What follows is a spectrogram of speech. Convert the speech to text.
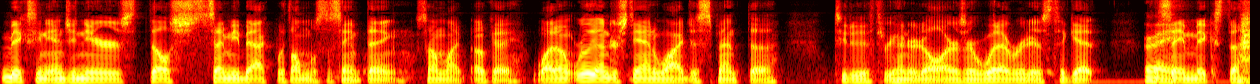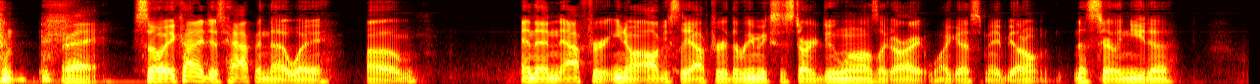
mixing engineers, they'll send me back with almost the same thing. So I'm like, okay, well, I don't really understand why I just spent the two to three hundred dollars or whatever it is to get Right. the same mix done. Right. So it kind of just happened that way. Um, and then after, you know, obviously after the remixes started doing well, I was like, all right, well, I guess maybe I don't necessarily need a,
